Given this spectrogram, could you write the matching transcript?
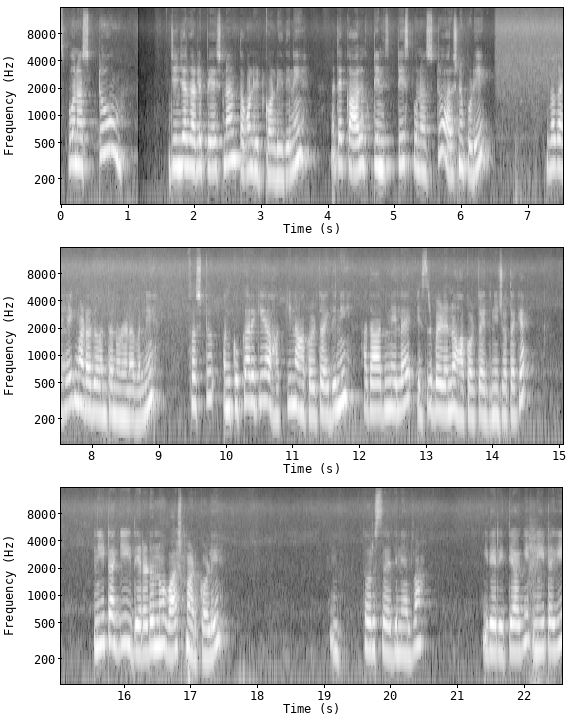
ಸ್ಪೂನಷ್ಟು ಜಿಂಜರ್ ಗಾರ್ಲಿಕ್ ಪೇಸ್ಟ್ನ ತೊಗೊಂಡು ಇಟ್ಕೊಂಡಿದ್ದೀನಿ. ಮತ್ತು ಕಾಲು ಟೀನ್ ಟೀ ಸ್ಪೂನಷ್ಟು ಅರಶಿನ ಪುಡಿ. ಇವಾಗ ಹೇಗೆ ಮಾಡೋದು ಅಂತ ನೋಡೋಣ ಬನ್ನಿ. ಫಸ್ಟು ಒಂದು ಕುಕ್ಕರಿಗೆ ಅಕ್ಕಿನ ಹಾಕೊಳ್ತಾ ಇದ್ದೀನಿ. ಅದಾದಮೇಲೆ ಹೆಸರುಬೇಳೆನೂ ಹಾಕೊಳ್ತಾ ಇದ್ದೀನಿ ಜೊತೆಗೆ. ನೀಟಾಗಿ ಇದೆರಡನ್ನೂ ವಾಶ್ ಮಾಡ್ಕೊಳ್ಳಿ. ತೋರಿಸ್ತಾ ಇದ್ದೀನಿ ಅಲ್ವಾ? ಇದೇ ರೀತಿಯಾಗಿ ನೀಟಾಗಿ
